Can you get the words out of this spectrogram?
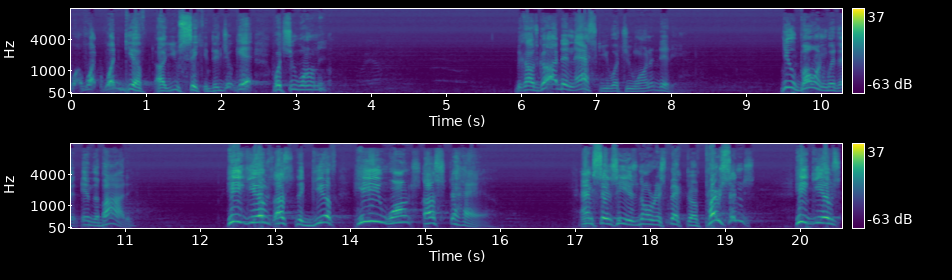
What, what, what gift are you seeking? Did you get what you wanted? Because God didn't ask you what you wanted, did He? You were born with it in the body. He gives us the gift He wants us to have. And since He is no respecter of persons, He gives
